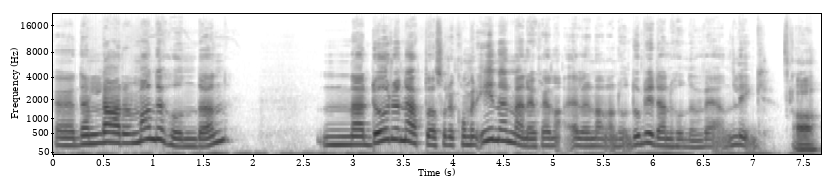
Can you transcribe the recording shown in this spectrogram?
Eh, Den larmande hunden När dörren öppnas och det kommer in en människa eller en annan hund, då blir den hunden vänlig. Ja.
